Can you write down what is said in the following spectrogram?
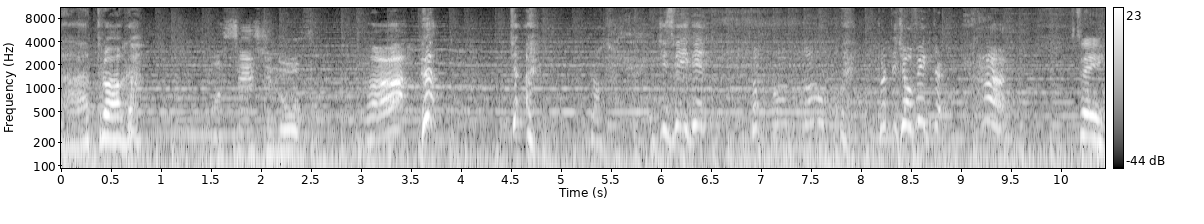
ah, droga. vocês de novo. Ah, ah. Pronto. Desviei dele. Vamos, vamos, vamos proteger o Victor. Ah, sei.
